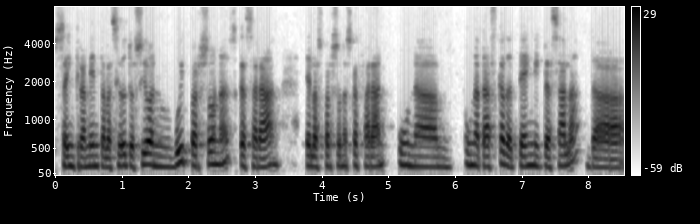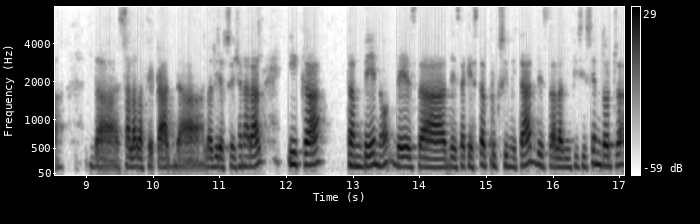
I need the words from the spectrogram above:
s'incrementa la seva dotació en vuit persones que seran eh, les persones que faran una, una tasca de tècnic de sala, de, de sala de FECAT de la Direcció General i que també no, des d'aquesta de, des proximitat, des de l'edifici 112,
